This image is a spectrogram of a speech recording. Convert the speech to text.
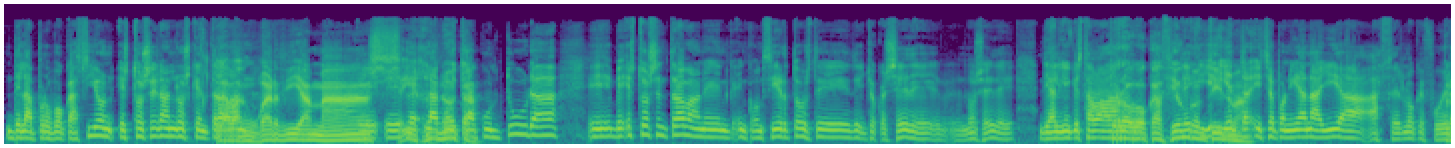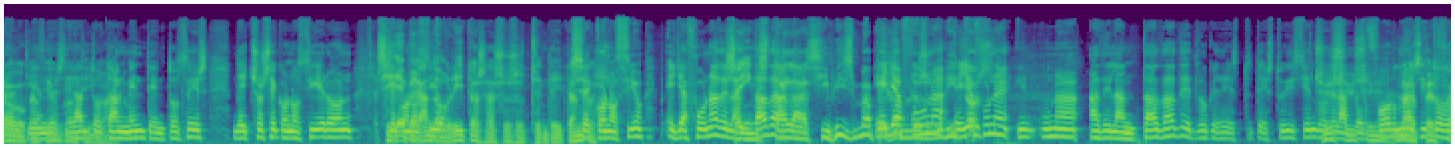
de la provocación estos eran los que la entraban vanguardia más eh, eh, la, la contracultura, eh, estos entraban en, en conciertos de, de, yo qué sé, de, no sé, de, de alguien que estaba... Provocación de- y- y, continua. entra- y se ponían allí a, hacer lo que fuera, Provocación ¿entiendes? Eran totalmente, entonces, de hecho se conocieron... Sigue se conoció, pegando gritos a sus ochenta y tantos. Se conoció, ella fue una Se adelantada. instala a sí misma, Ella fue, una, gritos. ella fue una, una adelantada de lo que te estoy diciendo, Sí, de la sí, sí, performance la y todo esto.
